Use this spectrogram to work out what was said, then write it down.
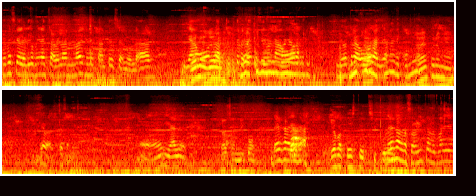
Yo ves que le digo, mira, Chabela, no le dejes tanto el celular. Y ya yo- Pero dejas aquí una hora. Y otra hora ya. A ver, espérame. Lleva, pues, eh, ya le... Gracias, mijo. Deja, hija. Llévate este si puedes. Déjalos ahorita, los va a llevar.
